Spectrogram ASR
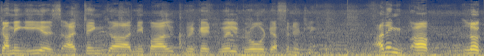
coming years, I think Nepal cricket will grow definitely. I think, look,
